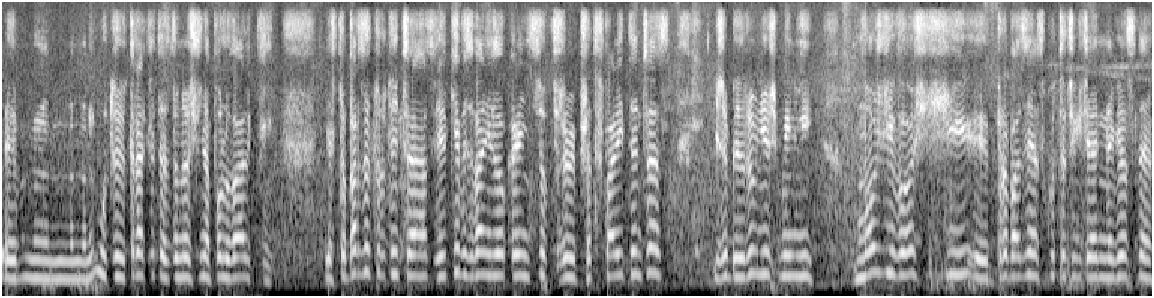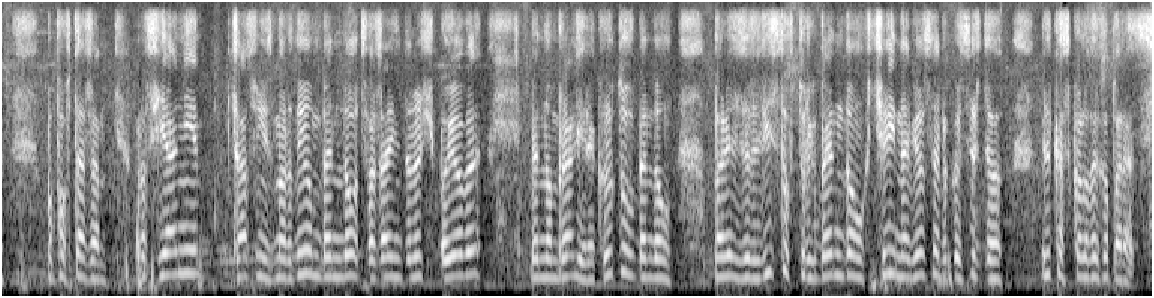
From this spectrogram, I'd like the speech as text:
um, utracił te zdolności na polu walki. Jest to bardzo trudny czas, wielkie wyzwanie dla Ukraińców, żeby przetrwali ten czas i żeby również mieli możliwości y, prowadzenia skutecznych działań na wiosnę, bo powtarzam, Rosjanie czasu nie zmarnują, będą odtwarzali zdolności bojowe, będą brali rekrutów, będą brali rezerwistów, których będą chcieli na wiosnę wykorzystać do wielkoskalowych operacji.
